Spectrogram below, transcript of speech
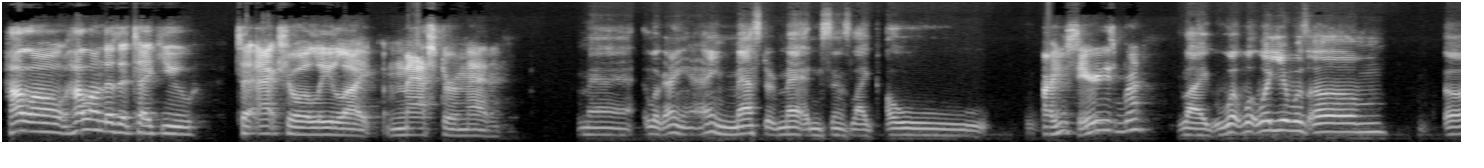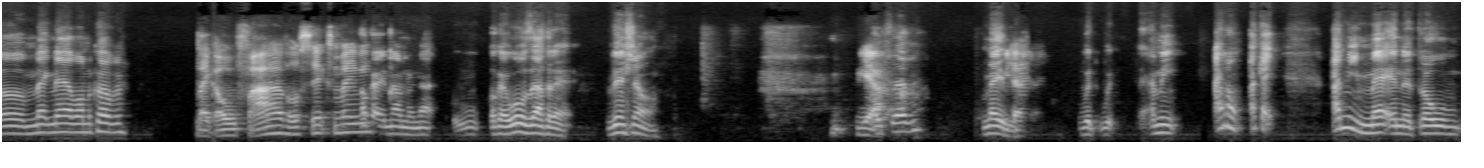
How long? How long does it take you to actually like master Madden? Man, look, I ain't I ain't mastered Madden since like oh Are you serious, bro? like what what what year was um uh McNabb on the cover? Like 05, 06 maybe? Okay, no, no, not okay. What was after that? Vince Young. Yeah. 07? Maybe. Yeah. With with I mean, I don't I can't I need Madden to throw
